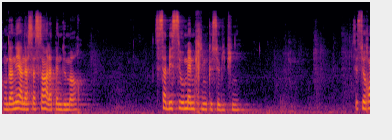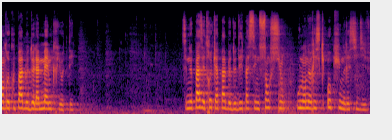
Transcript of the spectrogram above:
Condamner un assassin à la peine de mort, c'est s'abaisser au même crime que celui puni. C'est se rendre coupable de la même cruauté. C'est ne pas être capable de dépasser une sanction où l'on ne risque aucune récidive.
